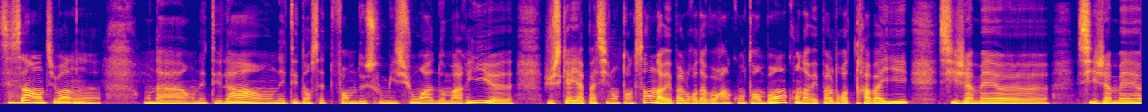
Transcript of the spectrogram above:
C'est ça, hein, tu vois. Mm. Euh, on, a, on était là, on était dans cette forme de soumission à nos maris. Euh, jusqu'à il n'y a pas si longtemps que ça, on n'avait pas le droit d'avoir un compte en banque, on n'avait pas le droit de travailler si jamais, si jamais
